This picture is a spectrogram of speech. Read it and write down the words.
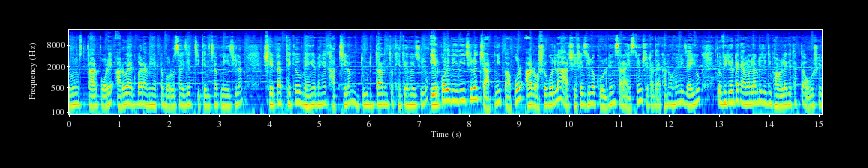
এবং তারপরে আরও একবার আমি একটা বড় সাইজের চিকেন চাপ নিয়েছিলাম। সেটার থেকেও ভেঙে ভেঙে খাচ্ছিলাম, দুর্দান্ত খেতে হয়েছিল। এরপরে দিয়ে দিয়েছিল চাটনি, পাঁপড় আর রসগোল্লা আর শেষে ছিল কোল্ড ড্রিঙ্কস আর আইসক্রিম সেটা দেখানো হয়নি, যাই হোক। তো ভিডিওটা কেমন লাগল, যদি ভালো লাগে থাকলে অবশ্যই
